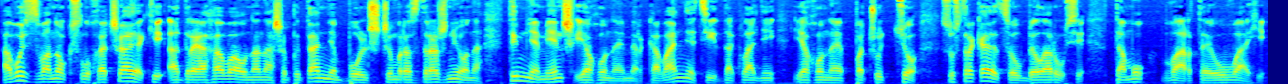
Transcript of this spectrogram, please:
А вось званок слухача, які адрэагаваў на наше пытанне больш чым раздражнёна, тым не менш ягонае меркаванне ці дакладней ягонае пачуццё сустракаецца ў Беларусі, таму вартае ўвагі.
